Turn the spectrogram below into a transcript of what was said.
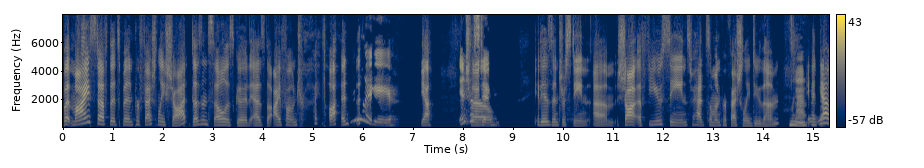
but my stuff that's been professionally shot doesn't sell as good as the iphone tripod really yeah interesting so it is interesting um shot a few scenes had someone professionally do them mm-hmm. and yeah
